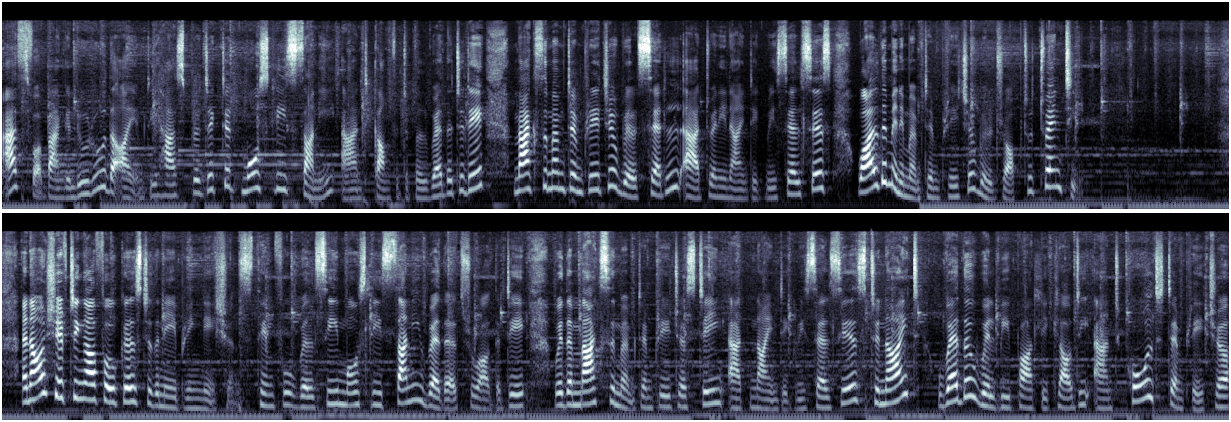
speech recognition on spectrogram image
As for Bangalore, the IMD has predicted mostly sunny and comfortable weather today. Maximum temperature will settle at 29 degrees Celsius, while the minimum temperature will drop to 20. And now shifting our focus to the neighbouring nations. Thimphu will see mostly sunny weather throughout the day with a maximum temperature staying at 9 degrees Celsius. Tonight, weather will be partly cloudy and cold temperature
